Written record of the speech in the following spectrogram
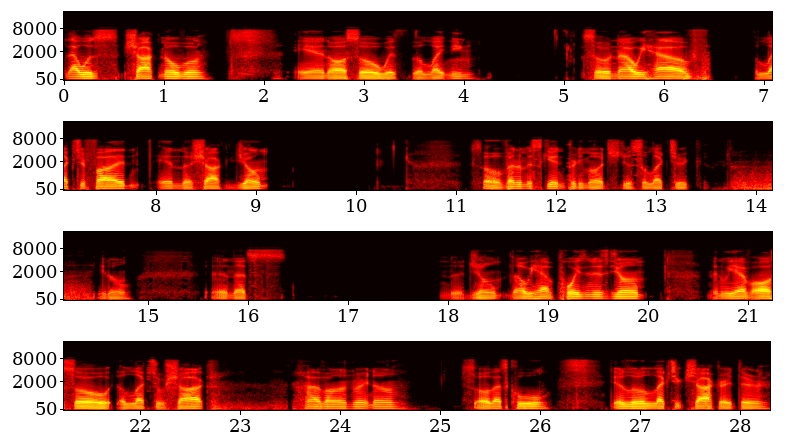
That was Shock Nova and also with the lightning. So now we have electrified and the shock jump. So venomous skin pretty much, just electric, you know, and that's the jump. Now we have poisonous jump, and we have also electroshock have on right now. So that's cool. Did a little electric shock right there.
